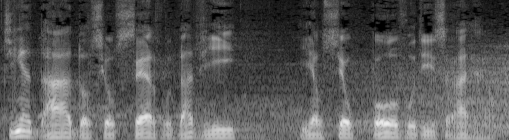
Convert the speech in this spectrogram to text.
tinha dado ao seu servo Davi e ao seu povo de Israel.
